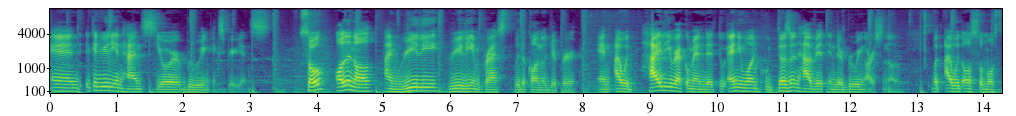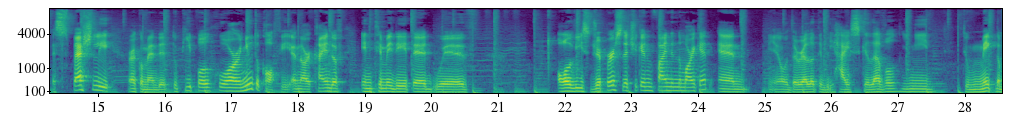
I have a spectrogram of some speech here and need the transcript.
and it can really enhance your brewing experience. So, all in all, I'm really, really impressed with the Kono Dripper and I would highly recommend it to anyone who doesn't have it in their brewing arsenal. But I would also most especially recommend it to people who are new to coffee and are kind of intimidated with all these drippers that you can find in the market and you know the relatively high skill level you need to make the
